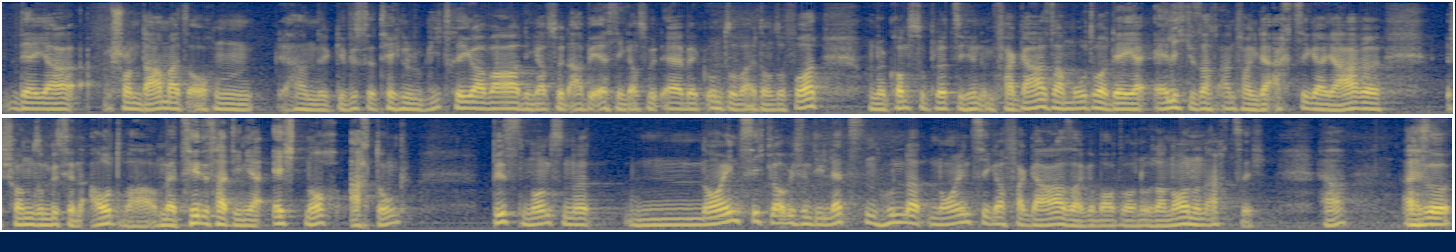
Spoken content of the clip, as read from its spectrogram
der ja schon damals auch ein, ja, eine gewisse Technologieträger war, den gab es mit ABS, den gab es mit Airbag und so weiter und so fort. Und dann kommst du plötzlich in einem Vergasermotor, der ja ehrlich gesagt Anfang der 80er Jahre schon so ein bisschen out war. Und Mercedes hat ihn ja echt noch, Achtung, bis 1990, glaube ich, sind die letzten 190er Vergaser gebaut worden oder 89. Ja, also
